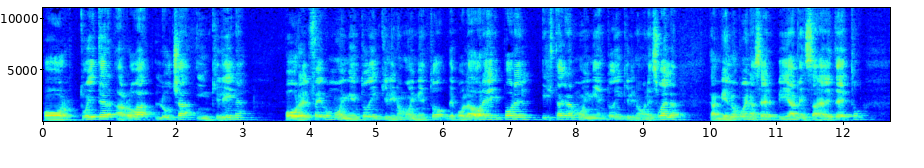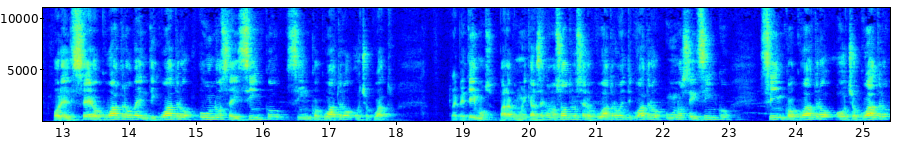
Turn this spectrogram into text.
por Twitter, arroba lucha inquilina, por el Facebook Movimiento de Inquilinos, Movimiento de Pobladores y por el Instagram Movimiento de Inquilinos Venezuela. También lo pueden hacer vía mensaje de texto por el 0424-165-5484. Repetimos, para comunicarse con nosotros, 0424-165-5484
